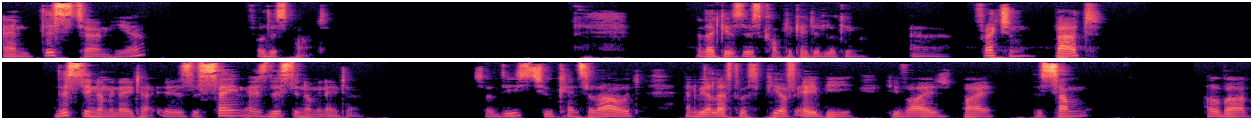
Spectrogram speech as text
and this term here for this part. And that gives this complicated looking uh, fraction, but this denominator is the same as this denominator. So these two cancel out and we are left with P of AB divided by the sum over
